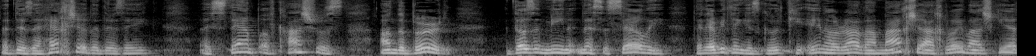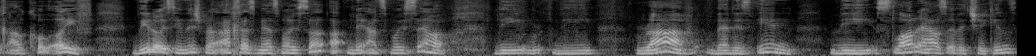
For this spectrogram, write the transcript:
that there's a hechsher, that there's a, a stamp of kashrus on the bird, it doesn't mean necessarily that everything is good. The the rav that is in the slaughterhouse of the chickens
